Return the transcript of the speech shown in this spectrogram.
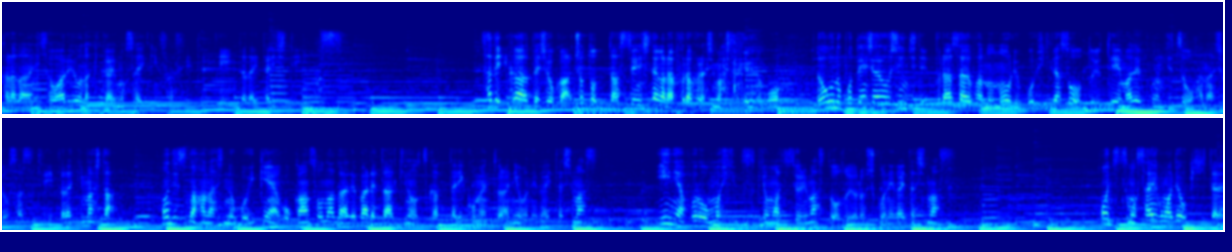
体に触るような機会も最近させていただいたりしています。さていかがだったでしょうか。ちょっと脱線しながらフラフラしましたけれども道具のポテンシャルを信じてプラスアルファの能力を引き出そうというテーマで本日お話をさせていただきました。本日の話のご意見やご感想などあればレター機能を使ったりコメント欄にお願いいたします。いいねやフォローも引き続きお待ちしております。どうぞよろしくお願いいたします。本日も最後までお聴きいただ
